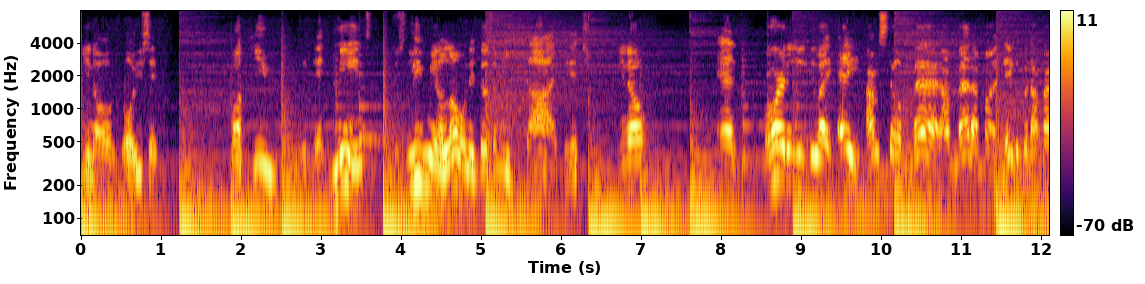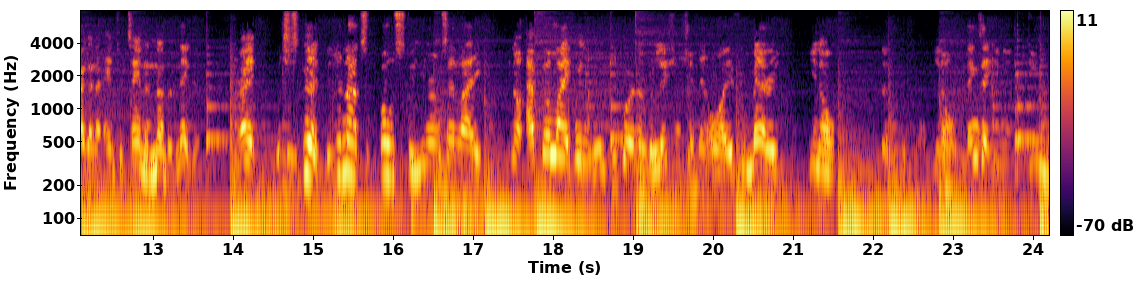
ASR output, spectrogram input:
you know, or you say fuck you, it, it means just leave me alone. It doesn't mean die, bitch. You know? And to just be like, hey, I'm still mad. I'm mad at my nigga, but I'm not gonna entertain another nigga. Right? Which is good. But you're not supposed to. You know what I'm saying? Like, you know, I feel like when, when people are in a relationship and, or if you're married, you know, the, you know, things that you need to do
